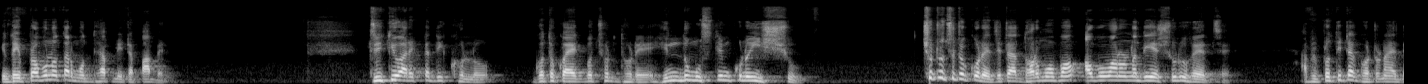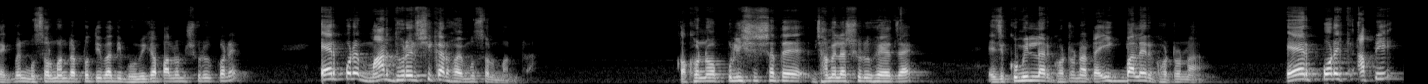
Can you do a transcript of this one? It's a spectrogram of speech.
কিন্তু এই প্রবণতার মধ্যে আপনি এটা পাবেন। তৃতীয় আরেকটা দিক হলো, গত কয়েক বছর ধরে হিন্দু মুসলিম কোনো ইস্যু, ছোট ছোট করে যেটা ধর্ম অবমাননা দিয়ে শুরু হয়েছে। আপনি প্রতিটা ঘটনায় দেখবেন মুসলমানরা প্রতিবাদী ভূমিকা পালন শুরু করে। এরপরে মারধরের শিকার হয় মুসলমানরা। কখনো পুলিশের সাথে ঝামেলা শুরু হয়ে যায়। এই যে কুমিল্লার ঘটনাটা, ইকবালের ঘটনা। এরপরে আপনি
